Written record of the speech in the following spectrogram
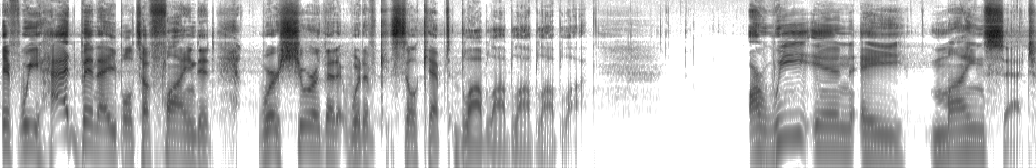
if we had been able to find it, we're sure that it would have still kept blah blah blah blah blah. Are we in a mindset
